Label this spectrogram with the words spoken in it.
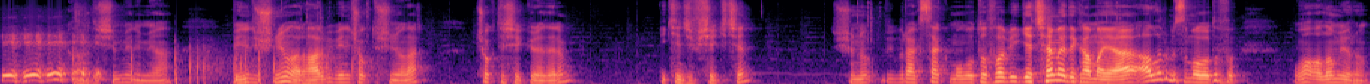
Kardeşim benim ya. Beni düşünüyorlar. Harbi beni çok düşünüyorlar. Çok teşekkür ederim. İkinci fişek için. Şunu bir bıraksak molotofa bir geçemedik ama ya. Alır mısın molotofu? Oha alamıyorum.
